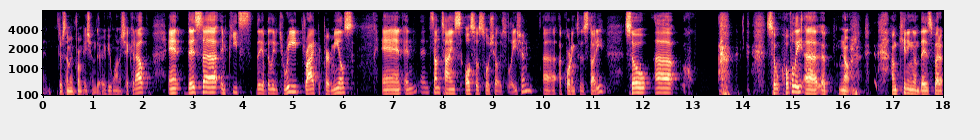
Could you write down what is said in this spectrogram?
And there's some information there if you want to check it out. And this uh, impedes the ability to read, drive, prepare meals, and, and, and sometimes also social isolation, uh, according to the study. So, uh, so hopefully, uh, uh, no, I'm kidding on this, but uh,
